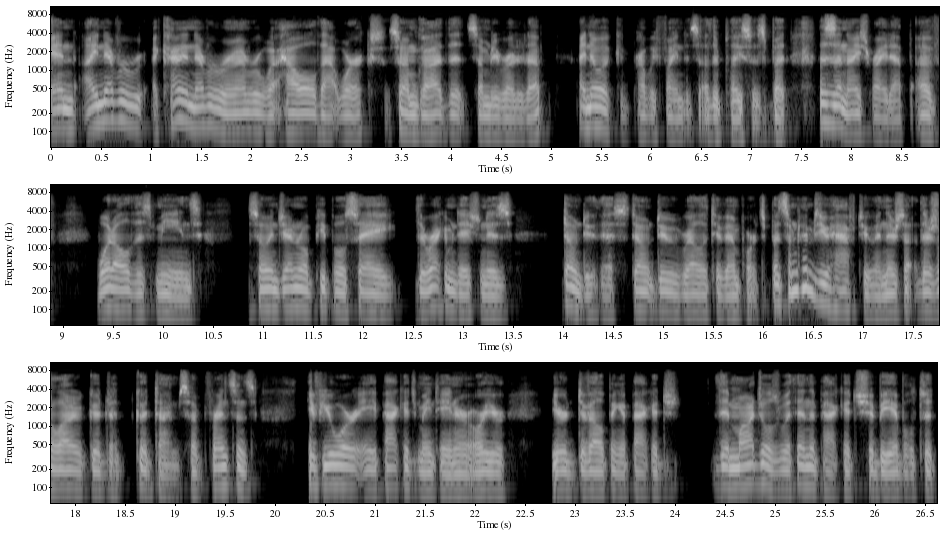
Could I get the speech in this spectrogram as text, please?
And I never, I kind of never remember what how all that works. So I'm glad that somebody wrote it up. I know it could probably find its other places, but this is a nice write up of what all this means. So in general, people say the recommendation is don't do this, don't do relative imports. But sometimes you have to, and there's a, there's a lot of good good times. So for instance, if you were a package maintainer or you're you're developing a package, the modules within the package should be able to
